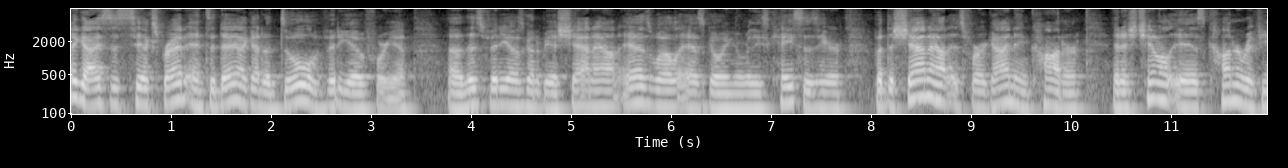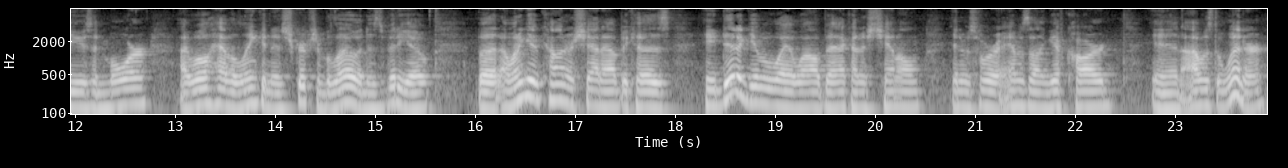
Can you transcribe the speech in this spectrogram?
Hey guys, this is TX Brad, and today I got a dual video for you. Uh, this video is going to be a shout out as well as going over these cases here. But the shout out is for a guy named Connor, and his channel is Connor Reviews and More. I will have a link in the description below in this video, but I want to give Connor a shout out because he did a giveaway a while back on his channel, and it was for an Amazon gift card, and I was the winner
